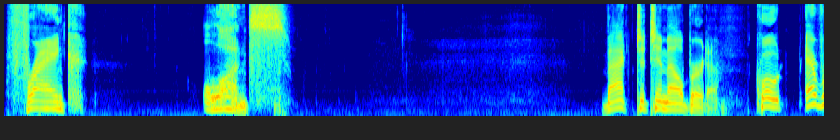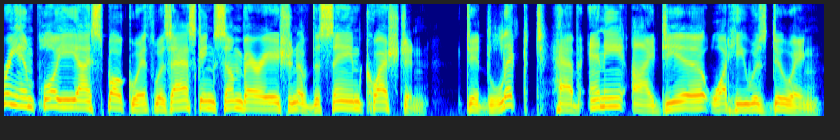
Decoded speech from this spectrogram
Frank Luntz. Back to Tim Alberta. Quote, every employee I spoke with was asking some variation of the same question. Did Licht have any idea what he was doing?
